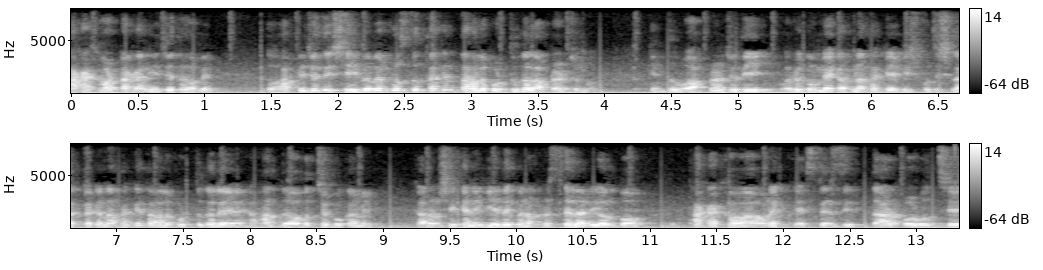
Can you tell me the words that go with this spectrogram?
থাকা খাওয়ার টাকা নিয়ে যেতে হবে। তো আপনি যদি সেইভাবে প্রস্তুত থাকেন, তাহলে পর্তুগাল আপনার জন্য। কিন্তু আপনার যদি ওইরকম ব্যাকআপ না থাকে, বিশ পঁচিশ লাখ টাকা না থাকে, তাহলে পর্তুগালে হাত দেওয়া হচ্ছে বোকামি। কারণ সেখানে গিয়ে দেখবেন আপনার স্যালারি অল্প, থাকা খাওয়া অনেক এক্সপেন্সিভ তারপর হচ্ছে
